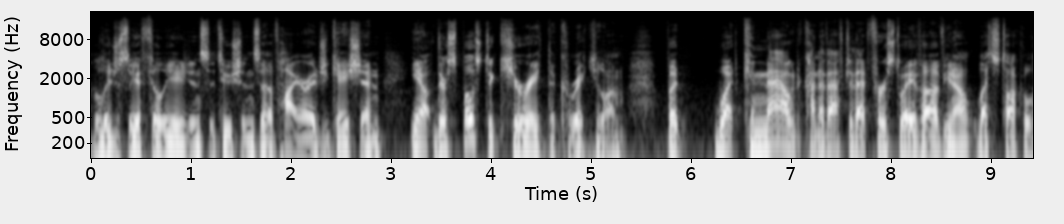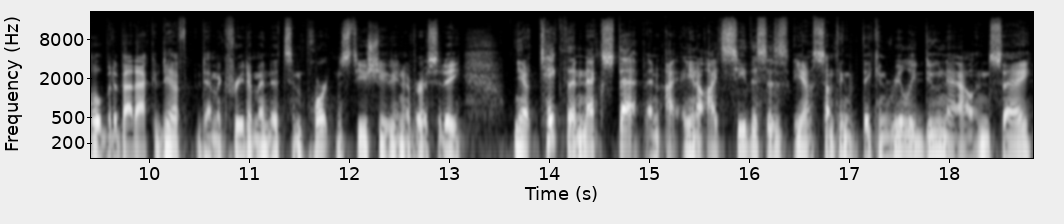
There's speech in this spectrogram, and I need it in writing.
religiously affiliated institutions of higher education, you know, they're supposed to curate the curriculum. But what can now, kind of after that first wave of, you know, let's talk a little bit about academic freedom and its importance to Yeshiva University, you know, take the next step. And I, you know, I see this as, you know, something that they can really do now and say,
